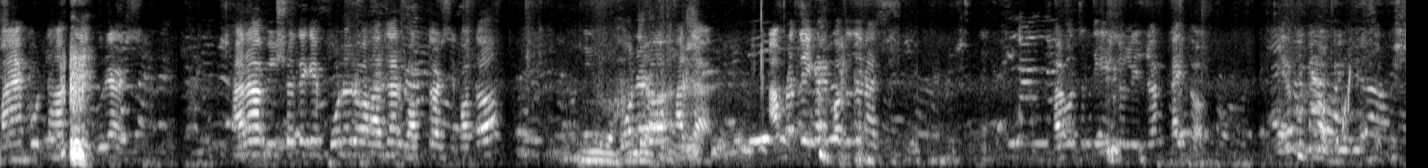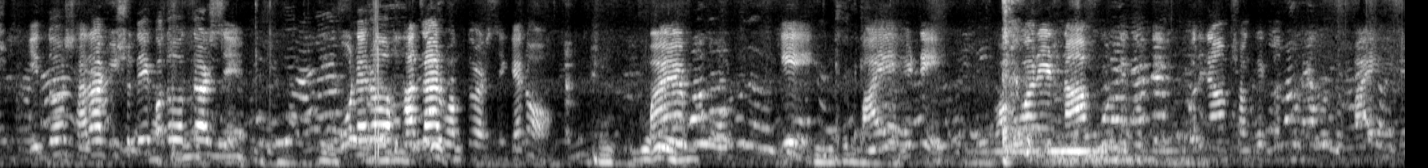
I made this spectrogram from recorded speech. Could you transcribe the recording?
মায়াপুর ধাম ঘুরে আসছে। সারা বিশ্ব থেকে পনেরো হাজার ভক্ত আসছে। কত? পনেরো হাজার। আমরা তো এখানে কতজন আছি? সর্বোচ্চ তিরিশ, চল্লিশ জন, তাই তো? কিন্তু সারা বিশ্ব থেকে কত ভক্ত আসছে? পনেরো হাজার ভক্ত আসছে। কেন? মায়াপুর কে? পায়ে হেঁটে ভগবানের নাম করতে করতে, হরিনাম সংকীর্তন করতে করতে পায়ে হেঁটে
